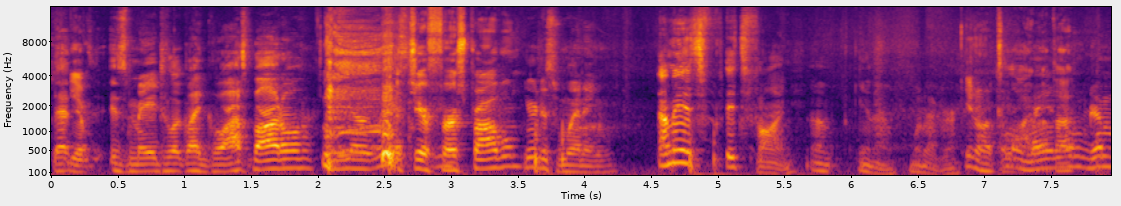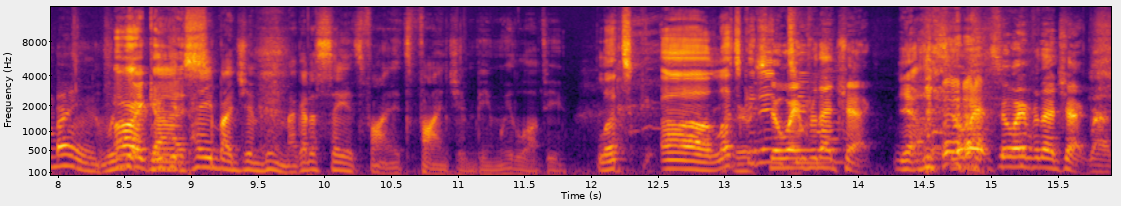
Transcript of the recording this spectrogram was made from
that is Yep. made to look like glass bottle, you know, That's your first problem? you're just winning. I mean, it's it's fine. Um, you know, whatever. You don't have to lie man, about I'm that. Jim Beam. We All get, right, We guys. get paid by Jim Beam. I gotta say, it's fine. It's fine, Jim Beam. We love you. Let's uh let's We're get still into, waiting for that check. Yeah. Still, wait, still waiting for that check, man.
